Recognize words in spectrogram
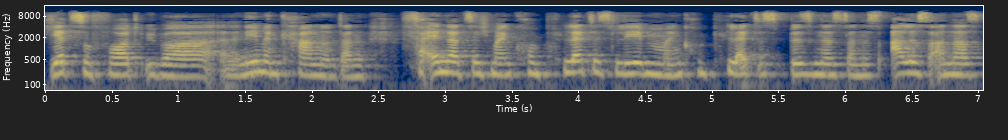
jetzt sofort übernehmen kann und dann verändert sich mein komplettes Leben, mein komplettes Business, dann ist alles anders.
